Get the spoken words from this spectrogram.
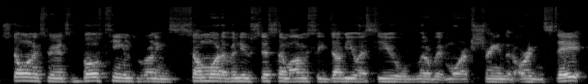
stolen experience, both teams running somewhat of a new system. Obviously, WSU a little bit more extreme than Oregon State.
